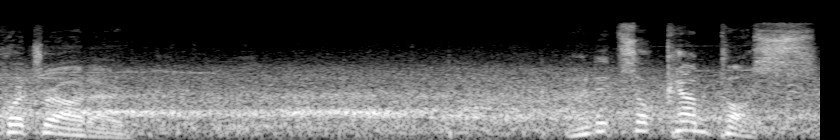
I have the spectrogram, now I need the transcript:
Cuadrado. And it's Ocampos.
